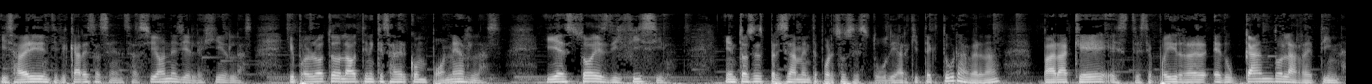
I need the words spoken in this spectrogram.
y saber identificar esas sensaciones y elegirlas. Y por el otro lado, tiene que saber componerlas. Y esto es difícil. Y entonces precisamente por eso se estudia arquitectura, ¿verdad? Para que este, se pueda ir educando la retina.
